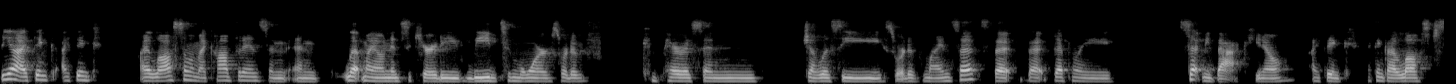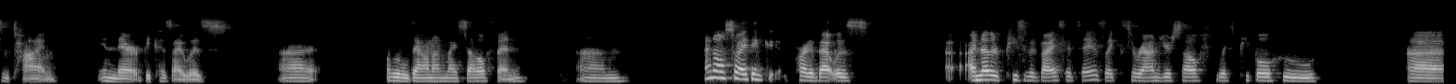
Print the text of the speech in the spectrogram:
yeah i think i think i lost some of my confidence and and let my own insecurity lead to more sort of comparison jealousy sort of mindsets that that definitely set me back you know? I think i think i lost some time in there because i was uh, a little down on myself and um and also i think part of that was uh, another piece of advice i'd say is like surround yourself with people who uh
